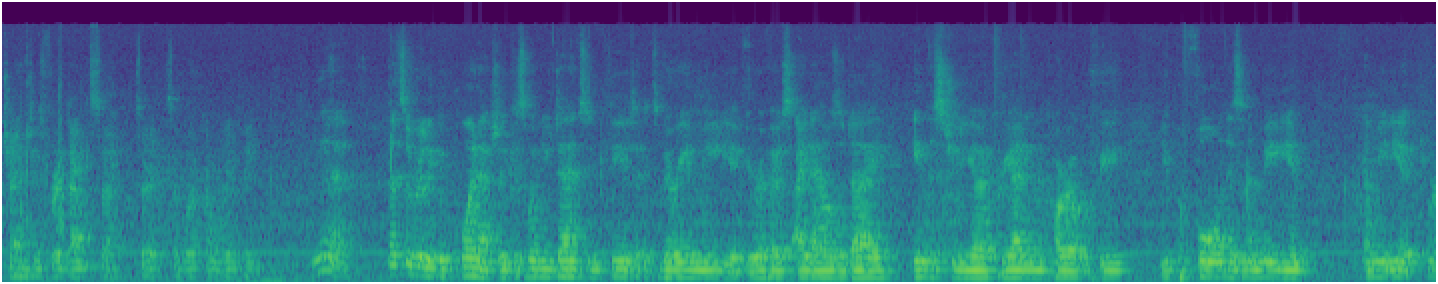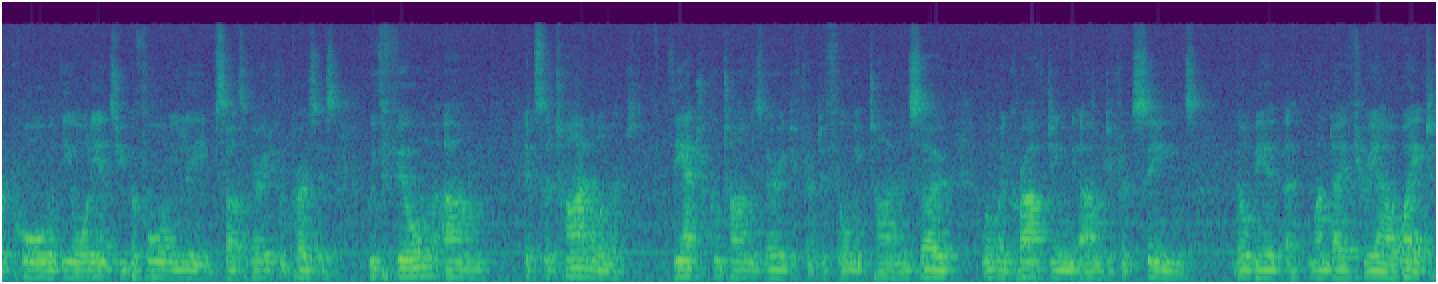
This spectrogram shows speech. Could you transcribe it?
changes for a dancer to, to work on a movie? Yeah, that's a really good point actually, because when you dance in theatre, it's very immediate. You rehearse eight hours a day in the studio, creating the choreography. You perform. There's an immediate, immediate rapport with the audience. You perform, you leave. So it's a very different process. With film, um, it's the time element. Theatrical time is very different to filmic time, and so when we're crafting um, different scenes, there'll be a, a, one day a three-hour wait.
